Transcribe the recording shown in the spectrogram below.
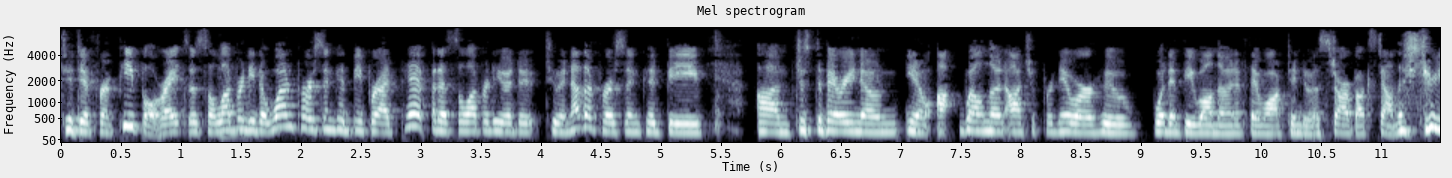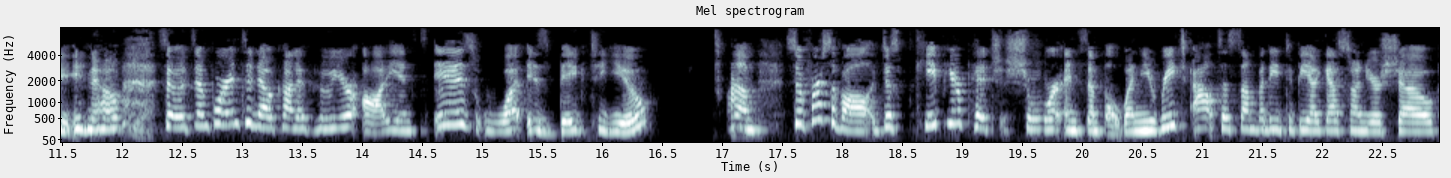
to different people, right? So celebrity to one person could be Brad Pitt, but a celebrity to, another person could be um, just a very known, you know, uh, well-known entrepreneur who wouldn't be well known if they walked into a Starbucks down the street, you know? Yeah. So it's important to know kind of who your audience is, what is big to you. Um, so first of all, just keep your pitch short and simple. When you reach out to somebody to be a guest on your show,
